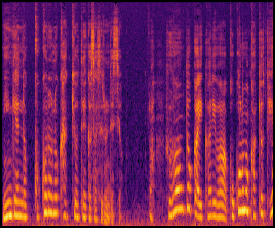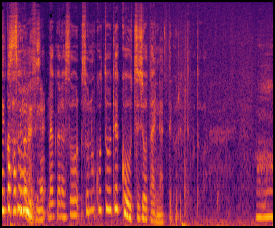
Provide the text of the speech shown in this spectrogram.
人間の心の活気を低下させるんですよ。あ不安とか怒りは心の活気を低下させるんですね。だからそそのことでこううつ状態になってくるってこと。あ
